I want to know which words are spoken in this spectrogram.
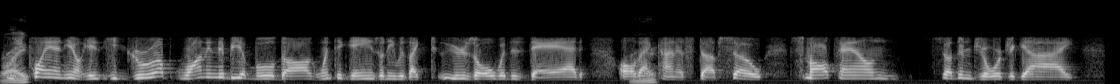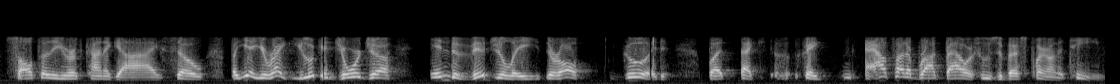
Right. Who's playing? You know, he he grew up wanting to be a bulldog. Went to games when he was like two years old with his dad. All Right. that kind of stuff. So small town, southern Georgia guy, salt of the earth kind of guy. So, but yeah, you're right. You look at Georgia individually; they're all good. But like, okay, outside of Brock Bowers, who's the best player on the team?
